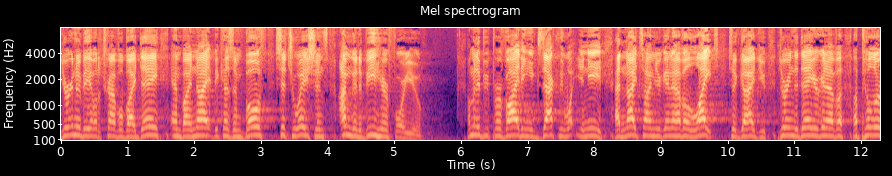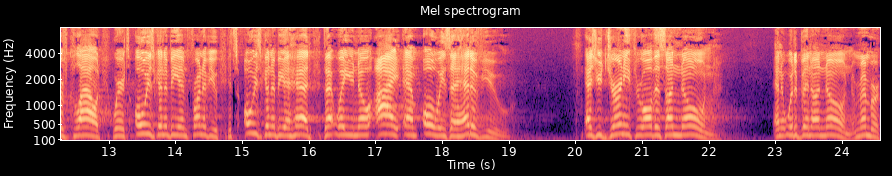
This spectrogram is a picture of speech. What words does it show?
you're going to be able to travel by day and by night because in both situations I'm going to be here for you. I'm going to be providing exactly what you need. At nighttime, you're going to have a light to guide you. During the day, you're going to have a, a pillar of cloud where it's always going to be in front of you. It's always going to be ahead. That way, you know I am always ahead of you. As you journey through all this unknown, and it would have been unknown. Remember,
